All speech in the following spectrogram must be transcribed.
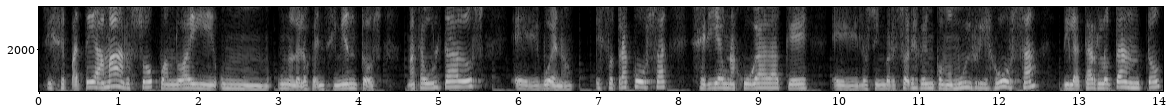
si se patea a marzo, cuando hay uno de los vencimientos más abultados, eh, bueno, es otra cosa. Sería una jugada que eh, los inversores ven como muy riesgosa, dilatarlo tanto,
